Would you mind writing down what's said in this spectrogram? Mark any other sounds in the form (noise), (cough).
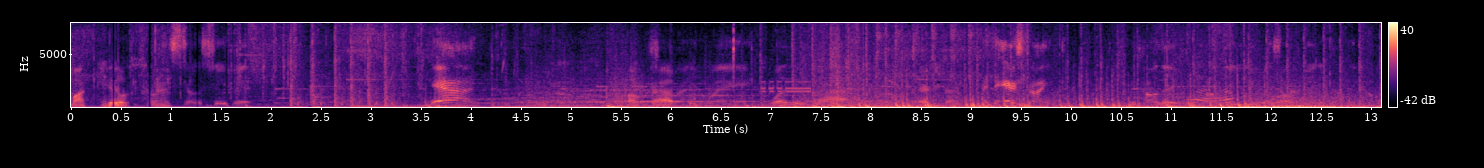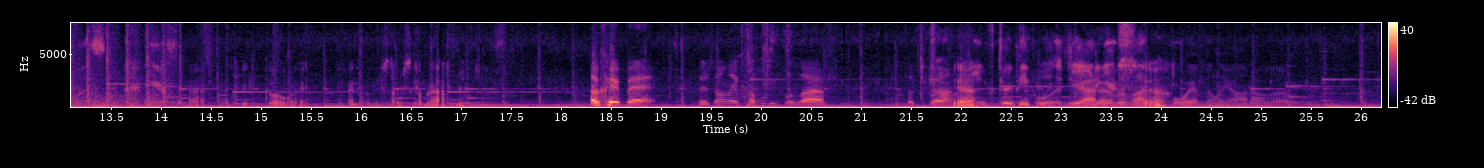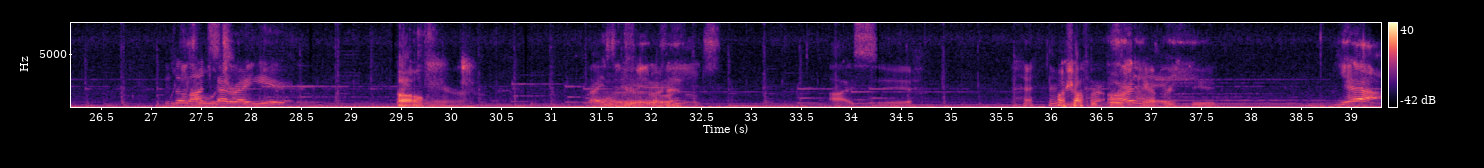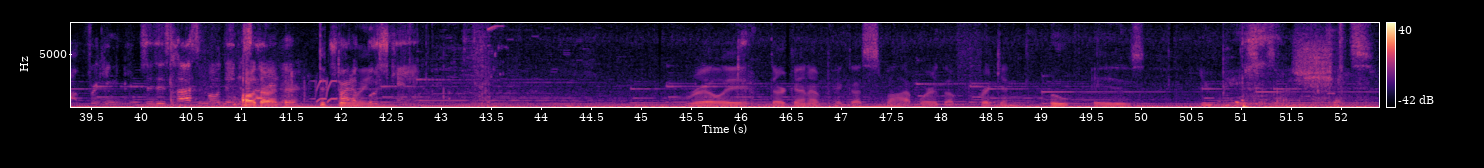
get my kill, son. That's so stupid. Yeah. Oh crap. Right away. What is that? Airstrike. It's the airstrike. We call it, we call it U.S. Army. That's what they call us. Air I could go away if anybody starts coming after me. Okay, bet. There's only a couple people left. Let's go. Yeah. Only Three people. If We you're gotta gonna get revive Yeah. our boy Emiliano though. There's That's a launch what pad right to here. Oh. Where? Right It's Oh, the there. right. fields. I see. (laughs) Watch out for Where bush are they? campers, dude. Yeah, freaking. Since it's classic mode, they Oh, decided they're right there. to try to bush camp. Really? They're gonna pick a spot where the freaking boot is. You pieces of shit.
